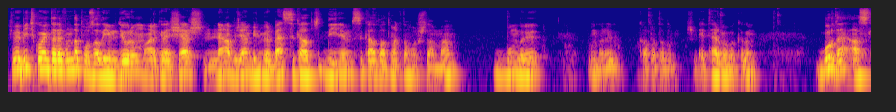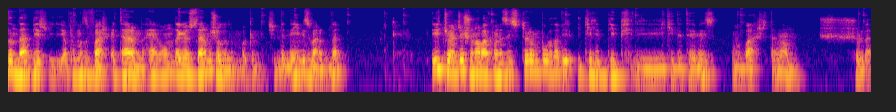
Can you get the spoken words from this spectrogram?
Şimdi Bitcoin tarafında poz alayım diyorum arkadaşlar. Ne yapacağım bilmiyorum. Ben scalpçı değilim. Scalp atmaktan hoşlanmam. Bunları bunları kapatalım. Şimdi Ethereum'a bakalım. Burada aslında bir yapımız var. Ethereum'da. He, onu da göstermiş olalım. Bakın şimdi neyimiz var burada? İlk önce şuna bakmanızı istiyorum. Burada bir ikili dip likiditemiz var. Tamam mı? Şurada.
